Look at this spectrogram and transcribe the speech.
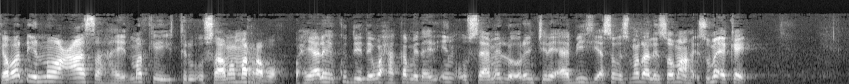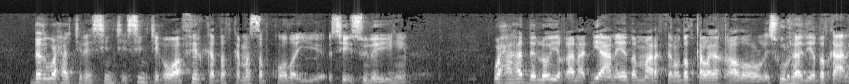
Gabadhii noocaas ahayd markay tiri usaamo ma rabo waxyaalahay ku diiday waxaa ka mid ahayd in usaame la odhan jiray aabihiisii asagoo isma dhalin soo maaha isuma ekayn. Dad waxaa jira sinji sinjiga waa firka dadka nasabkooda iyo si isu leeyihiin waxaa hadda loo yaqaanaa dhian eeda maaragteen oo dadka laga qaado oo la isku raadiya dadka aan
